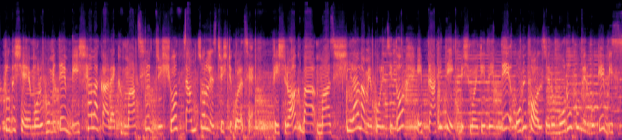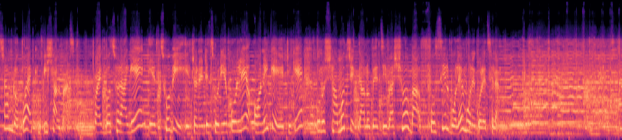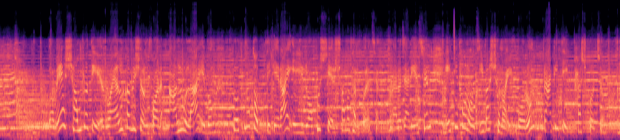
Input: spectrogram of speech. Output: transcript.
প্রদেশে মরুভূমিতে বিশাল এক মাছের দৃশ্য চাঞ্চল্যের সৃষ্টি করেছে। ফিশ রক বা মাছ শিলা নামে পরিচিত এই প্রাকৃতিক বিস্ময়টি দেখতে অবিকল যেন মরুভূমির বুকে বিশ্রামরত এক বিশাল মাছ। কয়েক বছর আগে এর ছবি ইন্টারনেটে ছড়িয়ে পড়লে অনেকে এটিকে কোনো সামুদ্রিক দানবের জীবাশ্ম বা ফসিল বলে মনে করেছিলেন। সম্প্রতি রয়্যাল কমিশন ফর আলোলা এবং প্রত্নতত্ত্বিকেরা এই রহস্যের সমাধান করেছেন। তারা জানিয়েছেন, এটি কোনো জীবাশ্ম নয়, বরং প্রাকৃতিক ভাস্কর্য।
